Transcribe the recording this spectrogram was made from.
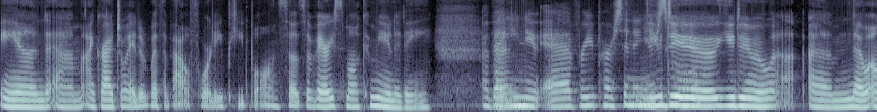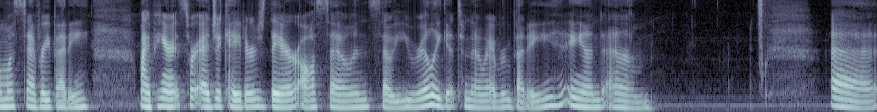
and um, I graduated with about 40 people. So, it's a very small community. I bet you knew every person in your school. You do, you do um, know almost everybody. My parents were educators there also, and so you really get to know everybody. And um, uh,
